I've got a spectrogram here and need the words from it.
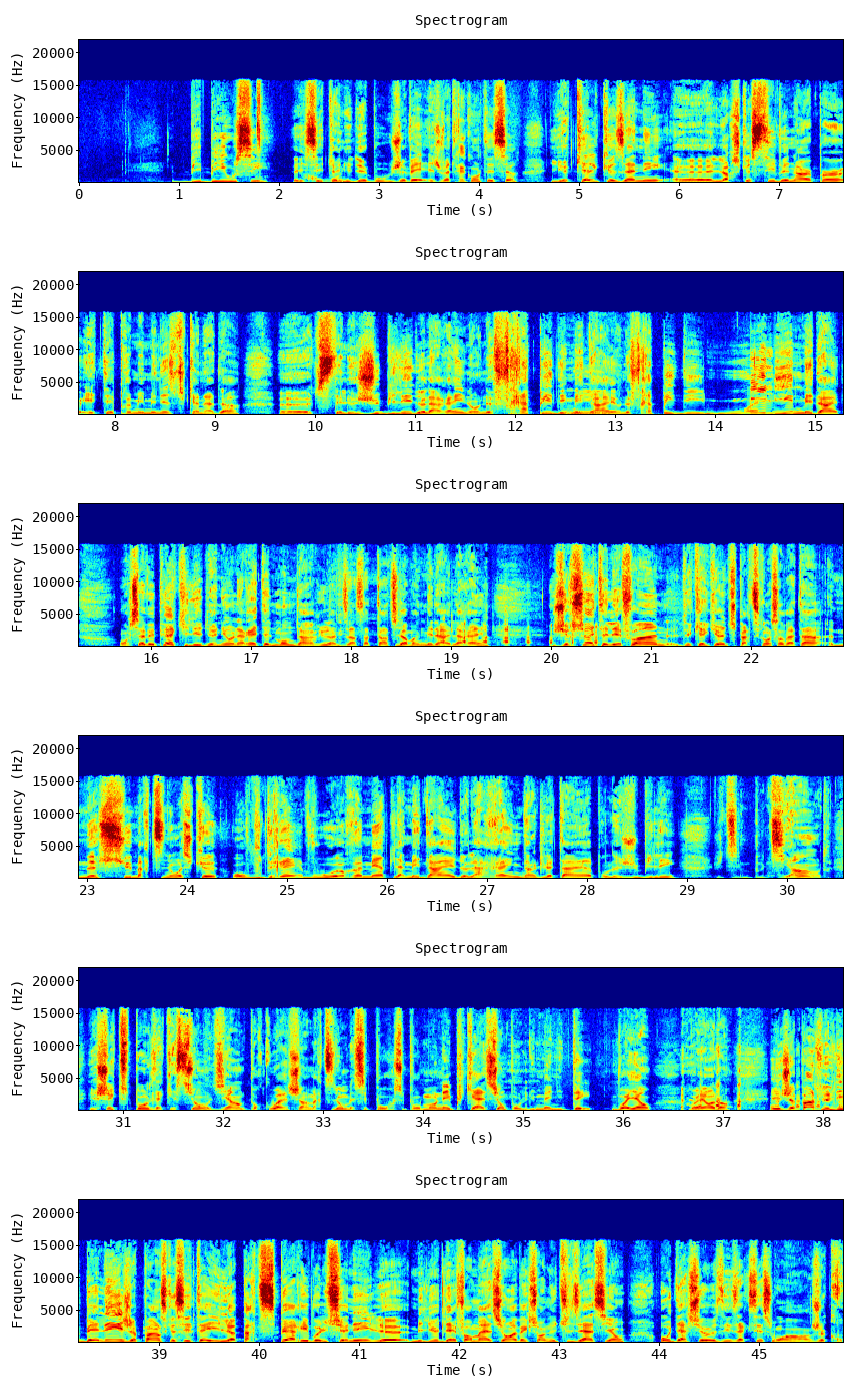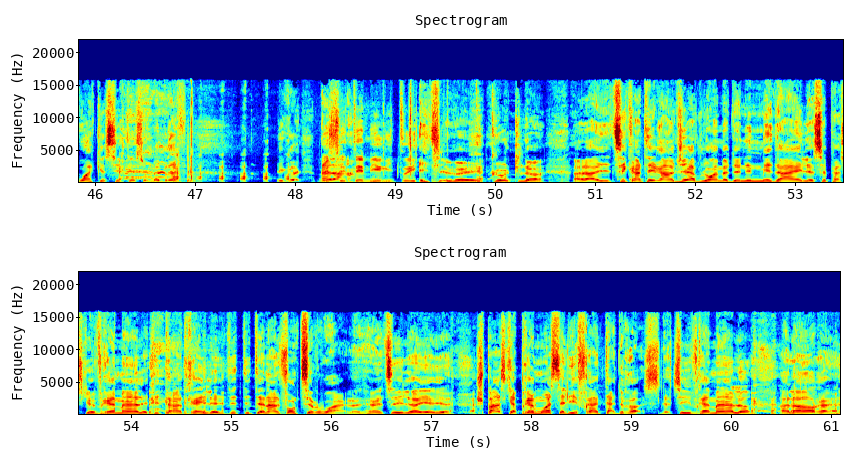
Bibi aussi. Il s'est tenu debout. Je vais, je vais te raconter ça. Il y a quelques années, euh, lorsque Stephen Harper était premier ministre du Canada, euh, c'était le jubilé de la reine. On a frappé des médailles. On a frappé des milliers de médailles. On savait plus à qui les donner. On arrêtait le monde dans la rue en disant Ça te tente d'avoir une médaille de la reine? J'ai reçu un téléphone de quelqu'un du Parti conservateur. Monsieur Martineau, est-ce que on voudrait vous euh, remettre la médaille de la reine d'Angleterre pour le jubilé? Je dis Diantre. Et je sais que tu te poses la question, Diantre, pourquoi Richard Martineau? Mais c'est pour, c'est pour mon implication pour l'humanité. Voyons, voyons donc. Et je pense, le libellé, je pense que c'était, il a participé à révolutionner le milieu de l'information avec son utilisation audacieuse des accessoires. Je crois que c'était ça. Mais bref, Écoute, Mais c'était mérité. Ouais, écoute, là. Alors, tu sais, quand t'es rendu à vouloir me donner une médaille, c'est parce que vraiment, là, t'étais en train, t'étais dans le fond de tiroir. Tu sais, là, je pense qu'après moi, c'est les frères Tadros. Tu sais, vraiment, là. Alors, euh,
